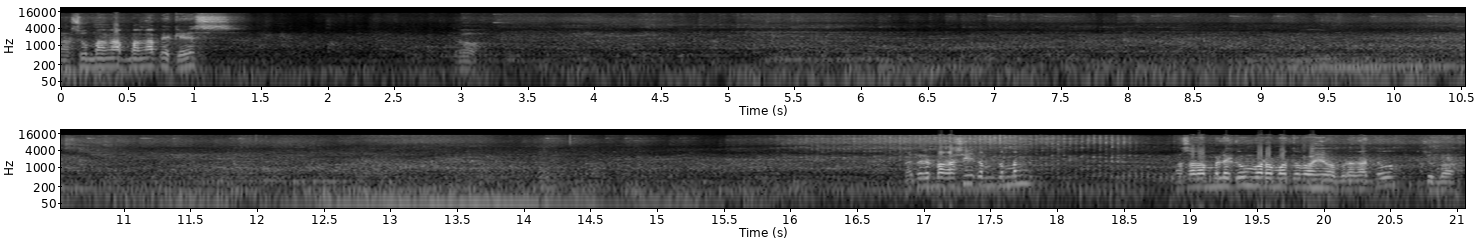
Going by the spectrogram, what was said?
langsung mangap-mangap ya guys Tuh. Nah, terima kasih teman-teman. Wassalamualaikum warahmatullahi wabarakatuh. Coba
